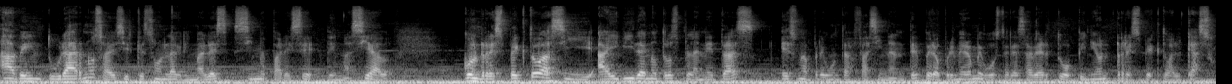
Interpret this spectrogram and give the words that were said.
aventurarnos a decir que son lagrimales sí me parece demasiado. Con respecto a si hay vida en otros planetas, es una pregunta fascinante, pero primero me gustaría saber tu opinión respecto al caso.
